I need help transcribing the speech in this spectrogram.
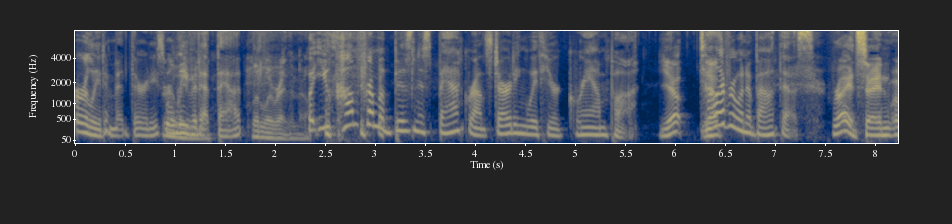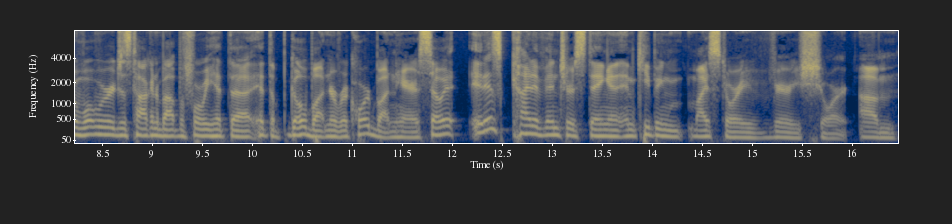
Early to mid 30s. We'll leave it at that. Literally right in the middle. But you come from a business background, starting with your grandpa. Yep. Tell yep. everyone about this. Right. So, and, and what we were just talking about before we hit the hit the go button or record button here. So it, it is kind of interesting and, and keeping my story very short. Um,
